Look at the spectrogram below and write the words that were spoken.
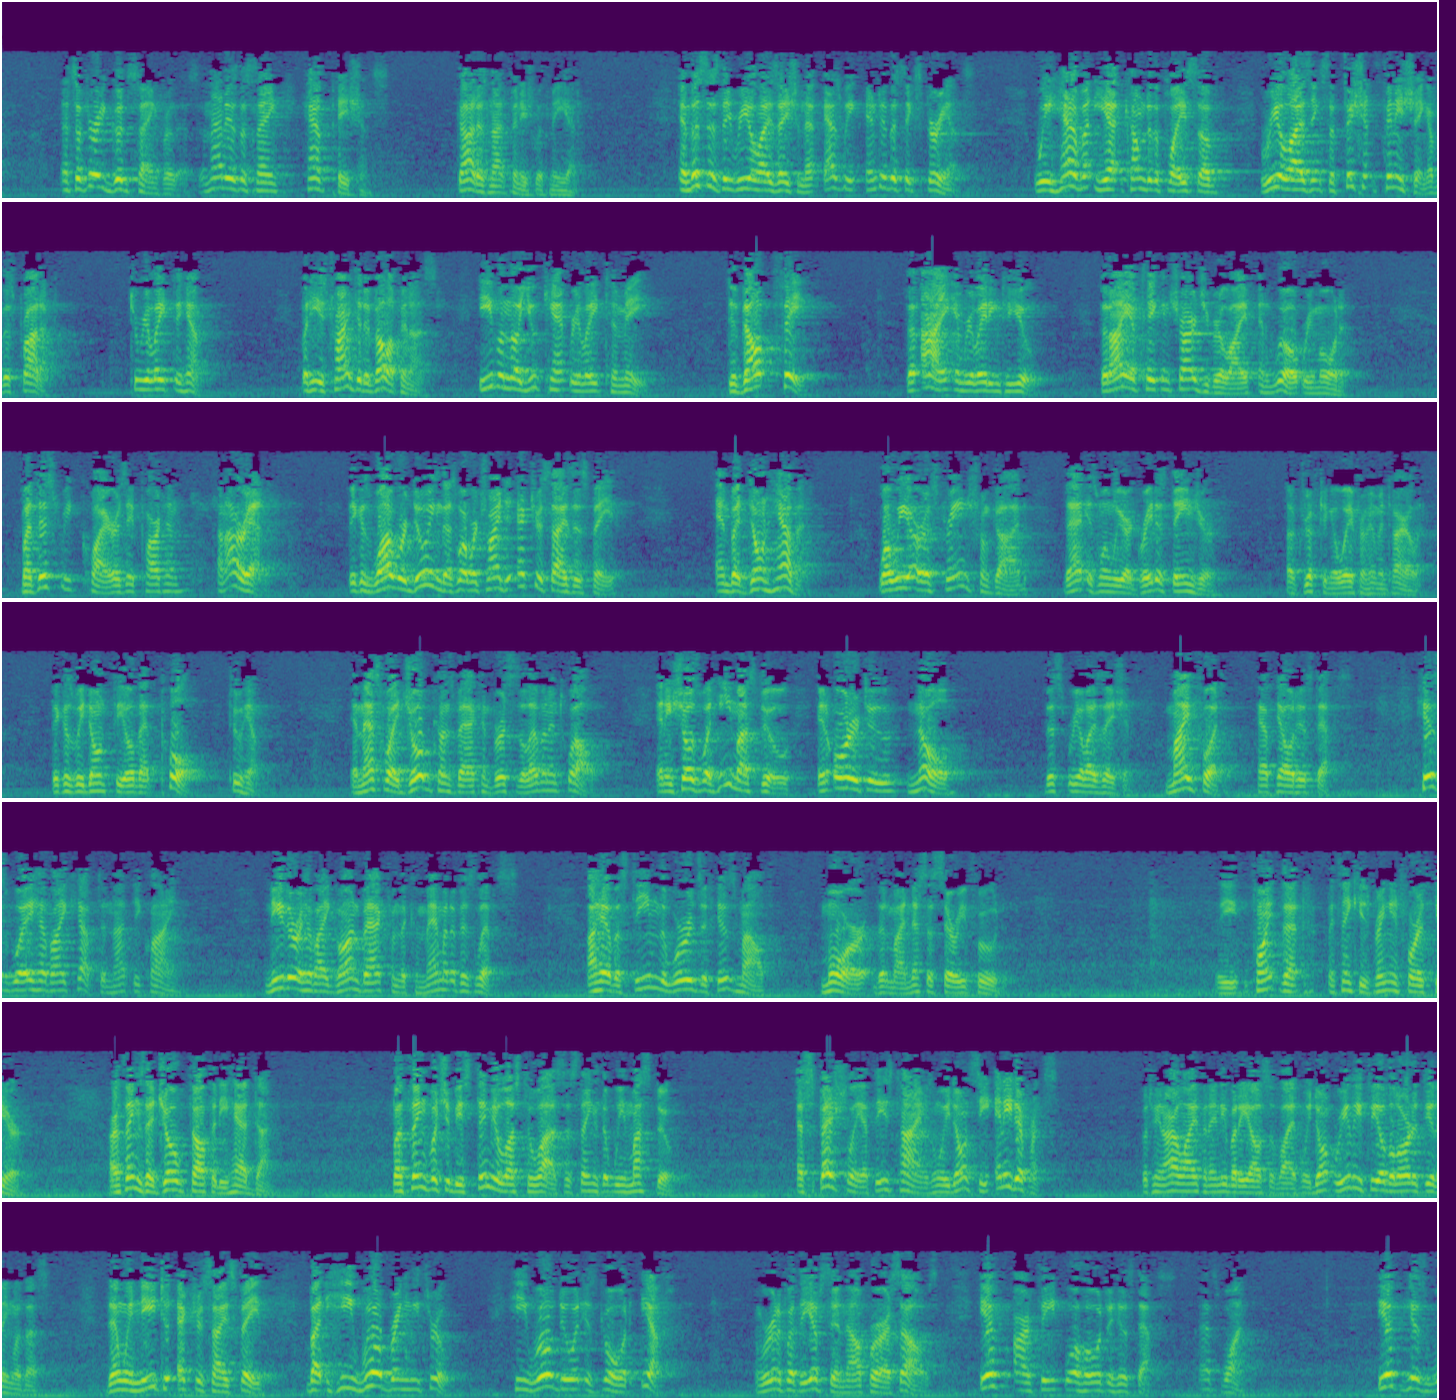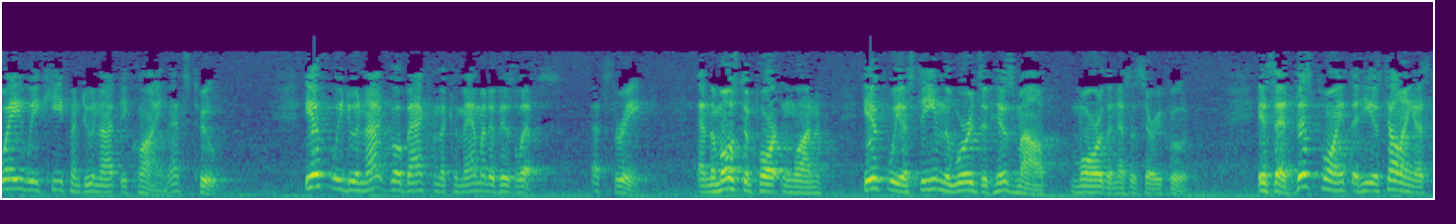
It's a very good saying for this, and that is the saying, have patience. God is not finished with me yet. And this is the realization that as we enter this experience, we haven't yet come to the place of realizing sufficient finishing of this product to relate to Him. But He is trying to develop in us, even though you can't relate to me, develop faith that I am relating to you, that I have taken charge of your life and will remote it. But this requires a part on, our end. Because while we're doing this, while we're trying to exercise this faith, and but don't have it, while we are estranged from God, that is when we are greatest danger of drifting away from Him entirely. Because we don't feel that pull to Him. And that's why Job comes back in verses 11 and 12. And he shows what he must do in order to know this realization. My foot hath held his steps. His way have I kept and not declined. Neither have I gone back from the commandment of his lips. I have esteemed the words of his mouth more than my necessary food. The point that I think he's bringing forth here are things that Job felt that he had done. But things which should be stimulus to us as things that we must do. Especially at these times when we don't see any difference between our life and anybody else's life. We don't really feel the Lord is dealing with us. Then we need to exercise faith. But He will bring me through. He will do it as good if, and we're going to put the ifs in now for ourselves, if our feet will hold to His steps. That's one. If His way we keep and do not decline. That's two. If we do not go back from the commandment of His lips. That's three. And the most important one, if we esteem the words of His mouth more than necessary food. It's at this point that he is telling us,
